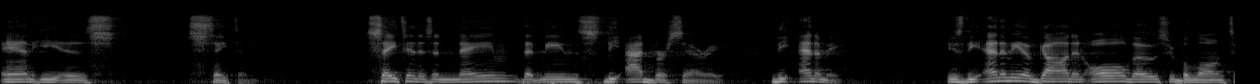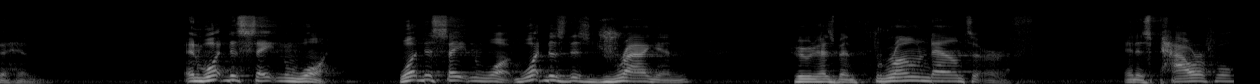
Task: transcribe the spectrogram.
And he is Satan. Satan is a name that means the adversary, the enemy. He's the enemy of God and all those who belong to him. And what does Satan want? What does Satan want? What does this dragon who has been thrown down to earth and is powerful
